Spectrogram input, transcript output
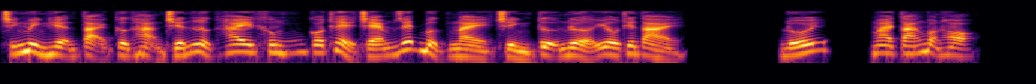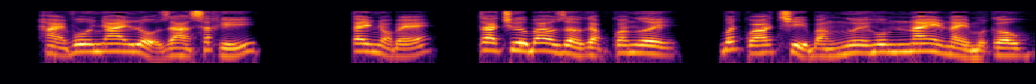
chính mình hiện tại cực hạn chiến lực hay không có thể chém giết bực này chỉnh tự nửa yêu thiên tài. Đối, mai táng bọn họ. Hải vô nhai lộ ra sát khí. Tay nhỏ bé, ta chưa bao giờ gặp qua ngươi, bất quá chỉ bằng ngươi hôm nay này một câu,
